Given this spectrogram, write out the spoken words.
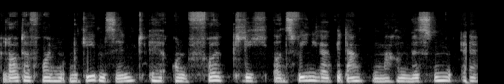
lauter Freunden umgeben sind äh, und folglich uns weniger Gedanken machen müssen, äh,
